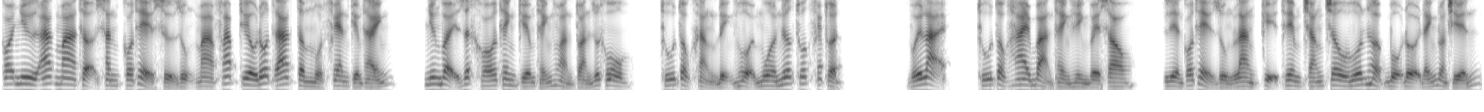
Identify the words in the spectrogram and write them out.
Coi như ác ma thợ săn có thể sử dụng ma pháp thiêu đốt ác tâm một phen kiếm thánh, nhưng vậy rất khó thanh kiếm thánh hoàn toàn rút khô, thú tộc khẳng định hội mua nước thuốc phép thuật. Với lại, thú tộc hai bản thành hình về sau, liền có thể dùng lang kỵ thêm trắng châu hỗn hợp bộ đội đánh đoàn chiến.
